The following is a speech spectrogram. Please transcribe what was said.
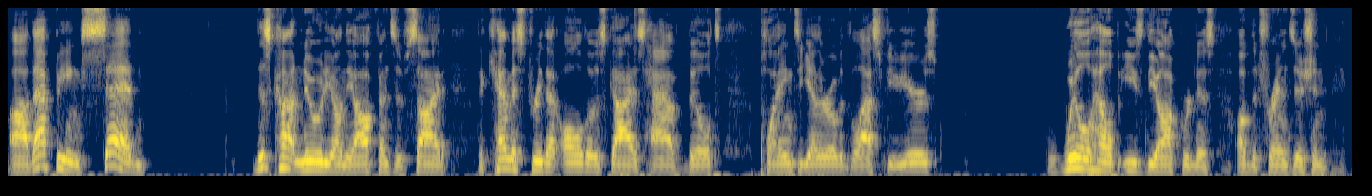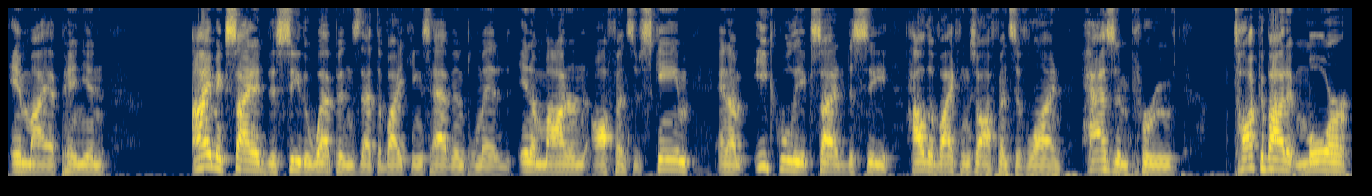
Uh, that being said, this continuity on the offensive side, the chemistry that all those guys have built, playing together over the last few years will help ease the awkwardness of the transition, in my opinion. I'm excited to see the weapons that the Vikings have implemented in a modern offensive scheme, and I'm equally excited to see how the Vikings offensive line has improved. Talk about it more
